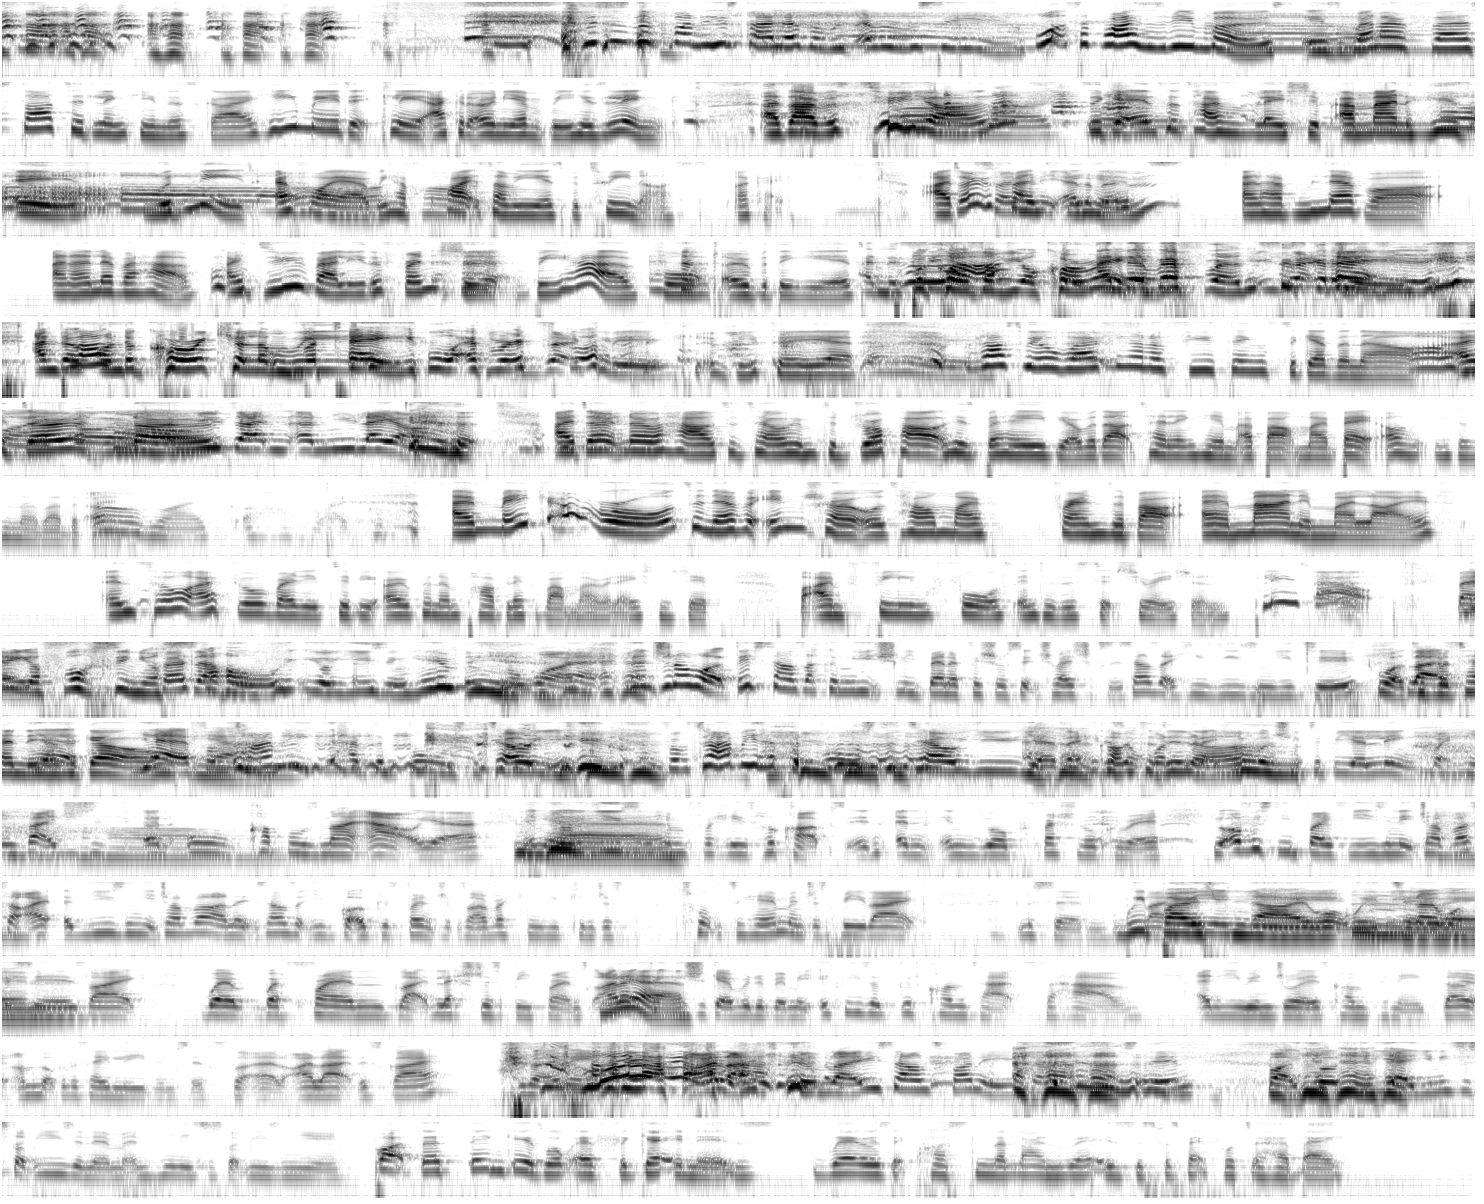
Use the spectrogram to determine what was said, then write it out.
this is the funniest dilemma we've ever received. What surprises me most is when I ah. first started linking this guy, he made it clear I could only ever be his link, as I was too Oh young to get into the type of relationship a man his oh. age would need. FYI, we have can't. quite some years between us. Okay. I don't So fancy him and have never. And I never have. I do value the friendship we have formed over the years. And Because of your career. and the reference is going to be you. and the, Plus, on the curriculum we- vitae, whatever it's called. Exactly. Vita, yeah. Plus, we are working on a few things together now. Oh I don't God. know. A new, di- a new layer. I don't know how to tell him to drop out his behavior without telling him about my bait. Oh, he doesn't know about the bait. oh my. Oh my god. I make it a rule to never intro or tell my friends about a man in my life until I feel ready to be open and public about my relationship. But I'm feeling forced into this situation. Please help. No, you're forcing First yourself. of all, you're using him for one. Then do you know what? This sounds like a mutually beneficial situation because it sounds like he's using you too. What, to pretend he has a girl? Yeah, from Yeah. time he had the balls to tell you, from time he had the balls to tell you, yeah, that he Come doesn't to want that he wants you to be a link, but he invited you to an all oh. couples night out, yeah, and you're using him for his hookups in, in, in your professional career. You're obviously both using each other, so I, using each other, and it sounds like you've got a good friendship. So I reckon you can just talk to him and just be like, listen, We like, both know you, what we're you know what this doing. Is mm. like. We're we're friends. Like let's just be friends. I don't Yeah. think you should get rid of him. If he's a good contact to have and you enjoy his company, don't. I'm not gonna say leave him, sis. I, I like this guy. You know what I mean? I like him. Like he sounds funny. He sounds interesting. But you're, yeah, you need to stop using him, and he needs to stop using you. But the thing is, what we're forgetting is where is it crossing the line? Where is disrespectful to her bae?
